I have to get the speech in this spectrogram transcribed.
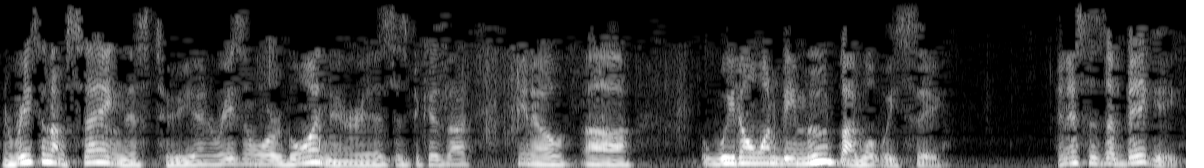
And the reason I'm saying this to you, and the reason we're going there is, is because I, you know, uh, we don't want to be moved by what we see. And this is a biggie.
